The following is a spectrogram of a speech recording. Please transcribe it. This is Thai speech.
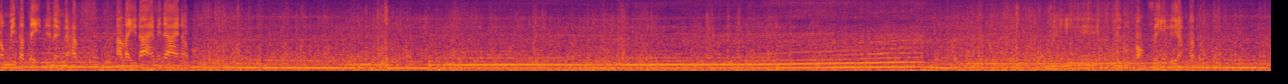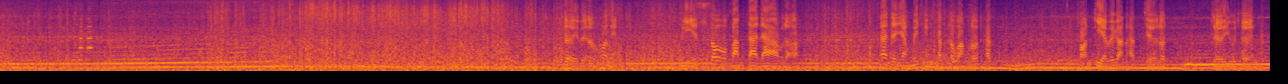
ต้องมีสตินิดนึงนะครับ อะไรได้ไม่ได้นะโอ้ยนี่ลูกของสี่เรียงครับเลยไปแล้วพ่อเนี่ยมีเอสโซปั๊มตาดาวเหรอ น่าจะยังไม่ถึงครับระวังรถครับ เกียร์ไว้ก่อนครับ เจอรถ เจอยูเทิร์นครับ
